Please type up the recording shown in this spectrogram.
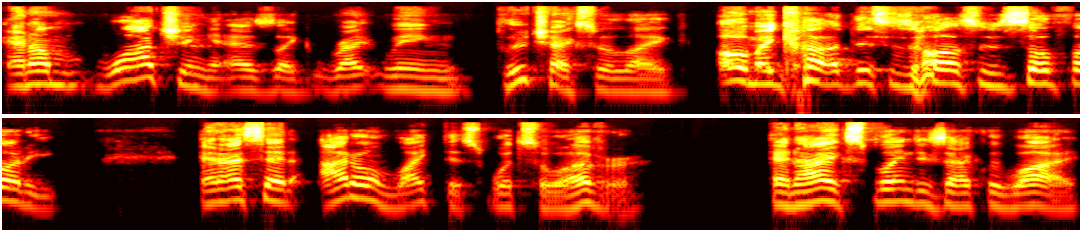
And I'm watching as like right wing blue checks are like, oh my God, this is awesome. It's so funny. And I said, I don't like this whatsoever. And I explained exactly why.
